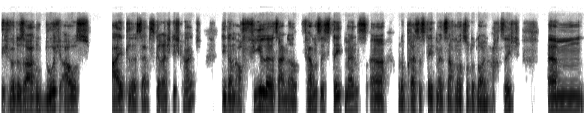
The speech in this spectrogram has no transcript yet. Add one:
ich würde sagen, durchaus eitle Selbstgerechtigkeit die dann auch viele seiner Fernsehstatements äh, oder Pressestatements nach 1989 ähm,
